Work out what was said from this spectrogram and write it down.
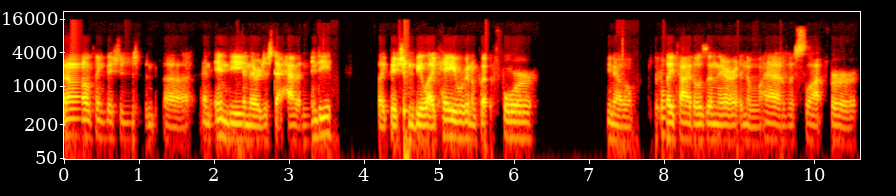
And I don't think they should just uh, an indie in there just to have an indie. Like they shouldn't be like, hey, we're gonna put four, you know, play titles in there, and then we'll have a slot for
